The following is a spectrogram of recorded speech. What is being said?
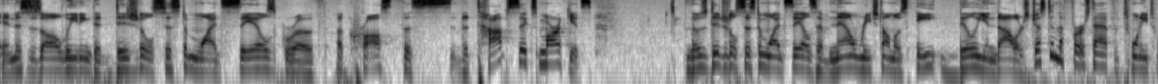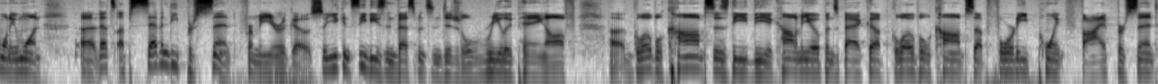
And this is all leading to digital system-wide sales growth across the the top six markets those digital system wide sales have now reached almost $8 billion just in the first half of 2021. Uh, that's up 70% from a year ago. So you can see these investments in digital really paying off. Uh, global comps, as the, the economy opens back up, global comps up 40.5%.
